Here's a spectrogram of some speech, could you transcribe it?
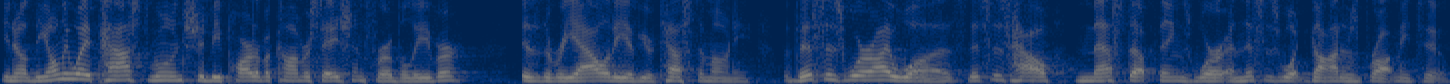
You know, the only way past wounds should be part of a conversation for a believer is the reality of your testimony. This is where I was, this is how messed up things were, and this is what God has brought me to.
